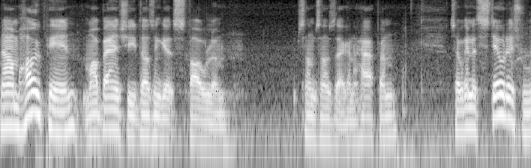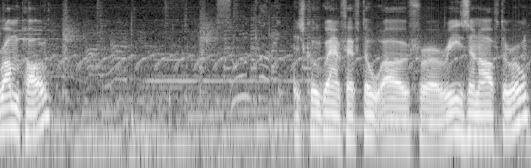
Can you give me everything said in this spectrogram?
Now I'm hoping my Banshee doesn't get stolen. Sometimes going to happen. So we're going to steal this Rumpo. It's called Grand Theft Auto for a reason after all.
